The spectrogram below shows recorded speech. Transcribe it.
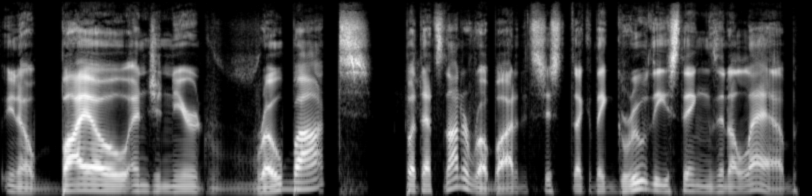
you know, bioengineered robot, but that's not a robot. It's just like they grew these things in a lab,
